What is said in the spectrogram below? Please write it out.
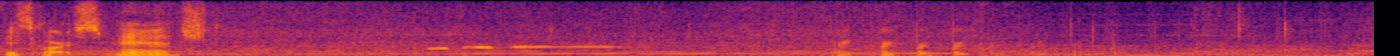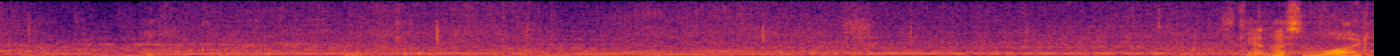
This car is smashed. Brake, brake, brake, brake, brake, brake, brake, brake, brake. Let's get nice and wide.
